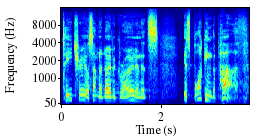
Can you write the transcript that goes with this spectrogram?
tea tree or something that overgrown and it's, it's blocking the path.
